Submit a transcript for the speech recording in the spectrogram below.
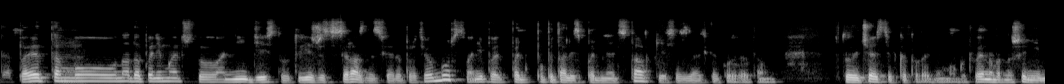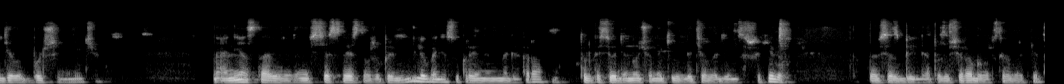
Да. Поэтому да. надо понимать, что они действуют. Есть же разные сферы противоборства. Они по по попытались поднять ставки и создать какой-то там в той части, в которой они могут. В военном отношении им делать больше нечего. Они оставили, они все средства уже применили войне с Украиной многократно. Только сегодня ночью на Киев летел 11 шахидов, которые все сбили, а позавчера был обстрел ракет.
